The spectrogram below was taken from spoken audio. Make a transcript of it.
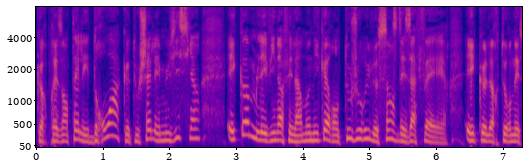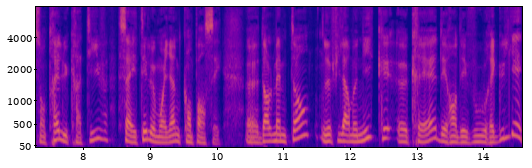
que représentaient les droits que touchaient les musiciens. Et comme les Wiener Philharmoniker ont toujours eu le sens des affaires et que leurs tournées sont très lucratives, ça a été le moyen de compenser. Euh, dans le même temps, le Philharmonique euh, créait des rendez-vous réguliers.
